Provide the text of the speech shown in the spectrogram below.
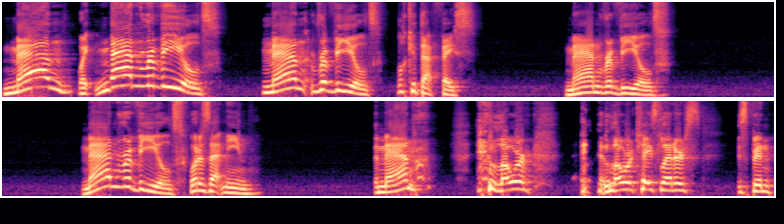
Man, wait, man revealed. Man revealed. Look at that face. Man revealed. Man revealed. What does that mean? The man in lower in lowercase letters has been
